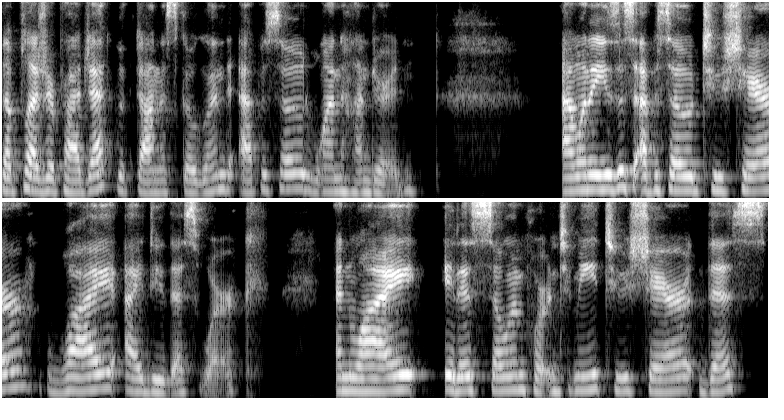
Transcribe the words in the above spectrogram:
The Pleasure Project with Donna Skoglund, episode 100. I want to use this episode to share why I do this work and why it is so important to me to share this,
